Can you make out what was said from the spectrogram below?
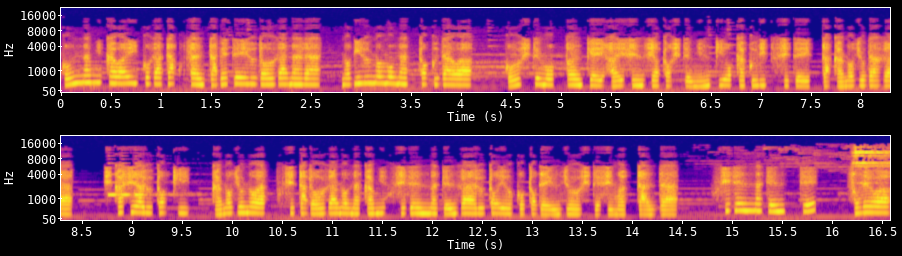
こんなに可愛い子がたくさん食べている動画なら、伸びるのも納得だわ。こうしてもっぱん系配信者として人気を確立していった彼女だが、しかしある時、彼女のアップした動画の中に不自然な点があるということで炎上してしまったんだ。不自然な点って？それは、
